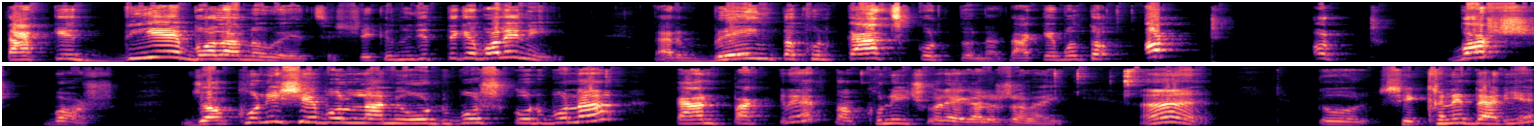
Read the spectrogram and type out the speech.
তাকে দিয়ে বলানো হয়েছে। সে কিন্তু নিজের থেকে বলেনি। তার ব্রেইন তখন কাজ করতো না। তাকে বলতো, অট অট বস বস। যখনই সে বলল, আমি ওট বস করব না, কান পাকড়ে, তখনই সরে গেল সবাই। হ্যাঁ? তো সেখানে দাঁড়িয়ে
